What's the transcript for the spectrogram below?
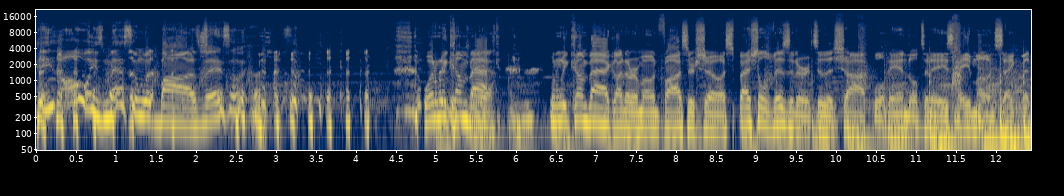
he's always messing with Boz, man. So, when we come back, when we come back on the Ramon Foster Show, a special visitor to the shop will handle today's Hey Moan segment.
